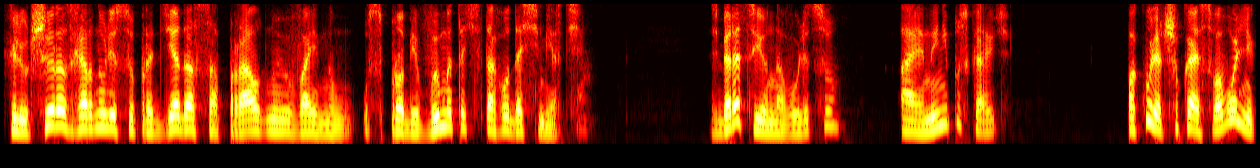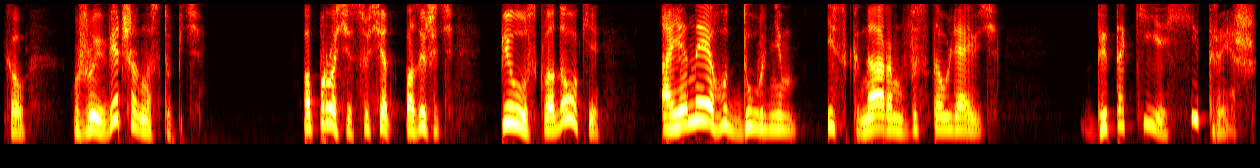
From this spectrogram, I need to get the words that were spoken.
Ключы разгарнулі супраць дзеда сапраўдную вайну у спробе вымытаць таго да смерці. Збярэцца ён на вуліцу, а яны не пускаюць пакуль адшукае свавольнікаў ужо і вечар наступіць. Папросіць сусед пазычыць пілу складоўкі а яны яго дурнем і з кнарам выстаўляюць. Ды такія хітрыя ж.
